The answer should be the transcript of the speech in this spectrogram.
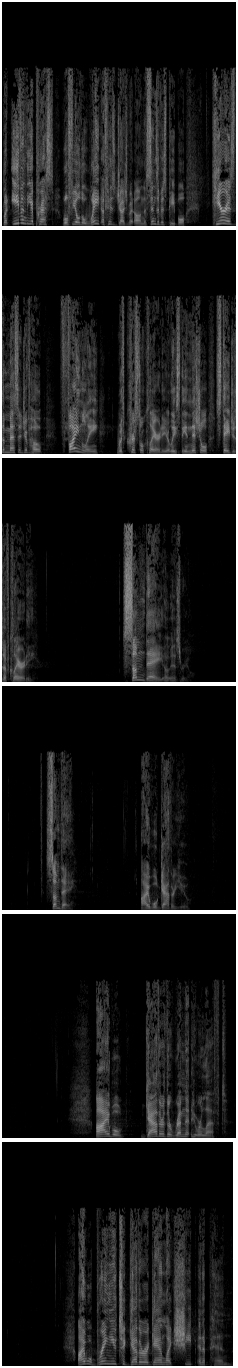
but even the oppressed will feel the weight of his judgment on the sins of his people. Here is the message of hope, finally, with crystal clarity, or at least the initial stages of clarity. Someday, O Israel, someday, I will gather you. I will gather the remnant who are left. I will bring you together again like sheep in a pen,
